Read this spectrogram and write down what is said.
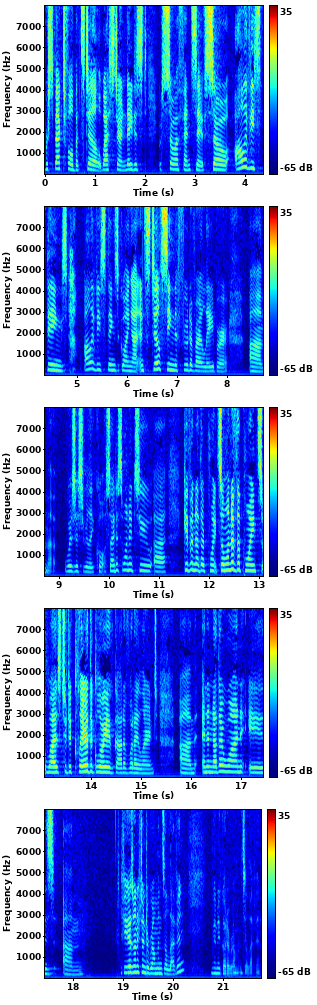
respectful but still Western, they just were so offensive. So all of these things, all of these things going on, and still seeing the fruit of our labor um, was just really cool. So I just wanted to uh, give another point. So one of the points was to declare the glory of God of what I learned. Um, and another one is um, if you guys want to turn to Romans 11, I'm going to go to Romans 11.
